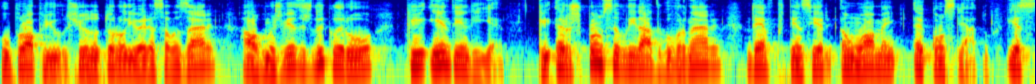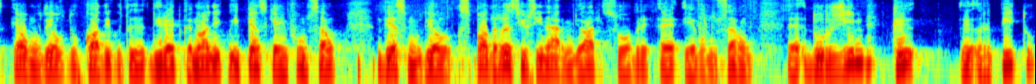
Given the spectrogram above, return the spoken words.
O próprio Sr. Dr. Oliveira Salazar, algumas vezes, declarou que entendia que a responsabilidade de governar deve pertencer a um homem aconselhado. Esse é o modelo do Código de Direito Canónico e penso que é em função desse modelo que se pode raciocinar melhor sobre a evolução uh, do regime, que, uh, repito,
